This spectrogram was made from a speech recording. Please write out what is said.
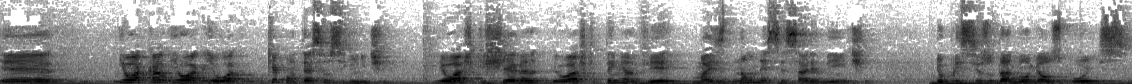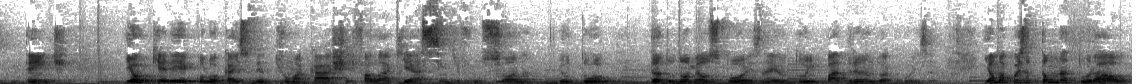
É, eu, eu, eu, o que acontece é o seguinte, eu acho que chega, eu acho que tem a ver, mas não necessariamente eu preciso dar nome aos bois, entende? eu querer colocar isso dentro de uma caixa e falar que é assim que funciona, eu estou dando nome aos bois, né? eu estou enquadrando a coisa. E é uma coisa tão natural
